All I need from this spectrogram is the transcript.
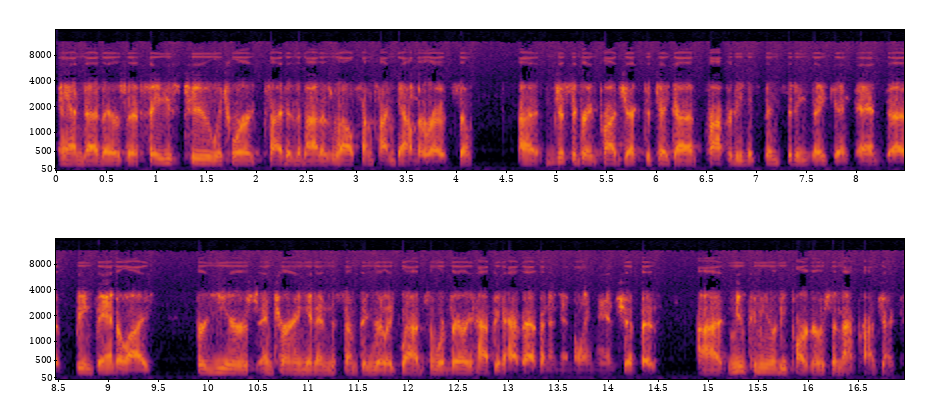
and uh, there's a phase two, which we're excited about as well, sometime down the road. So uh, just a great project to take a property that's been sitting vacant and uh, being vandalized for years and turning it into something really glad. So we're very happy to have Evan and Emily Manship as uh, new community partners in that project.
